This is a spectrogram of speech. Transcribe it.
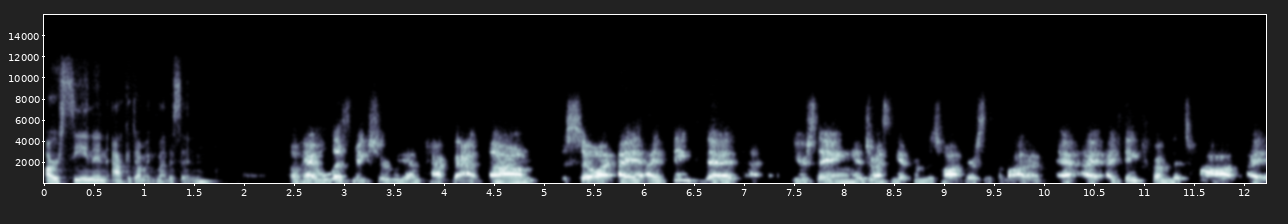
are seen in academic medicine okay well let's make sure we unpack that um, so I, I think that you're saying addressing it from the top versus the bottom. I, I think from the top, I,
